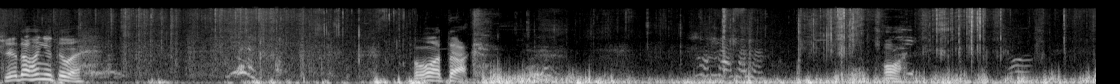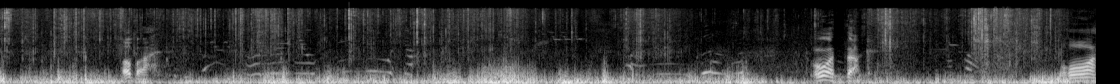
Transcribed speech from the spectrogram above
Ще доганю тебе. О, так. О. Опа. От так. О.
